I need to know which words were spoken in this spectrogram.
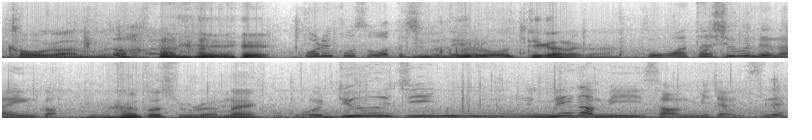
顔が これこそ私船ぐるーっていかなあかん。こう私船ないんか。私もはないここは。これ龍神女神さんみたいですね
